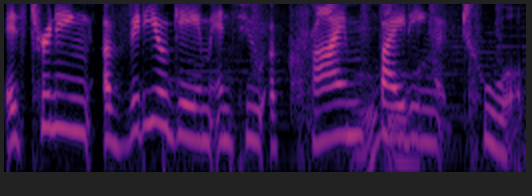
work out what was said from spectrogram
is turning a video game into a crime fighting tool.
